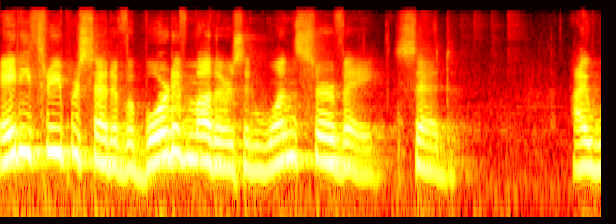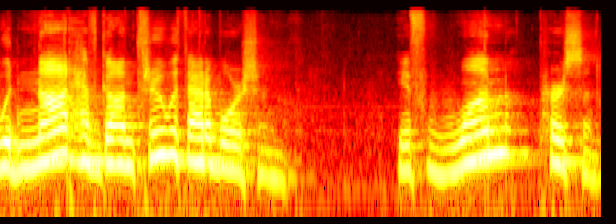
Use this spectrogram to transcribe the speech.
83% of abortive mothers in one survey said, I would not have gone through with that abortion if one person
